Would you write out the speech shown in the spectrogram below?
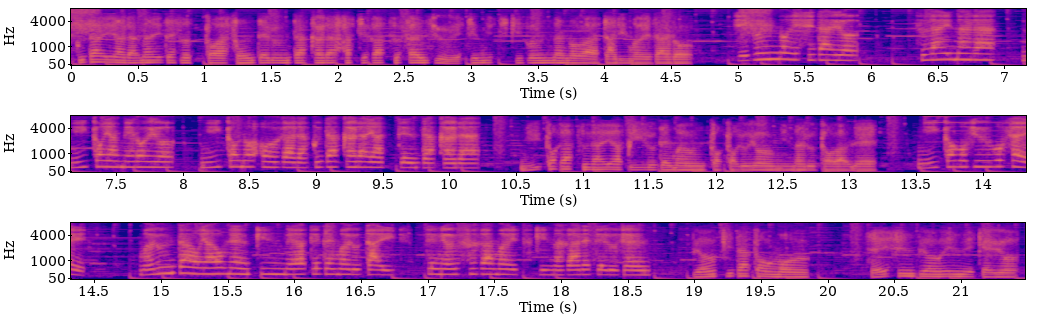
宿題やらないでずっと遊んでるんだから8月31日気分なのは当たり前だろ。自分の意思だよ。辛いなら、ニートやめろよ。ニートの方が楽だからやってんだから。ニートが辛いアピールでマウント取るようになるとはね。ニート55歳。丸んだ親を年金目当てで丸太生きってニュースが毎月流れてるじゃん。病気だと思う。精神病院行けよ。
